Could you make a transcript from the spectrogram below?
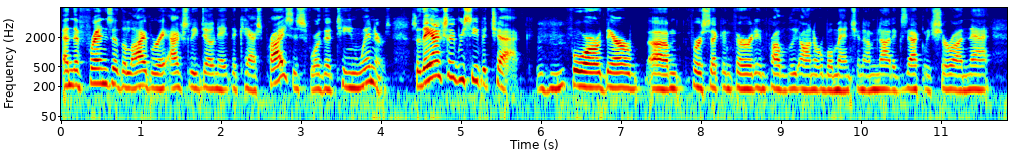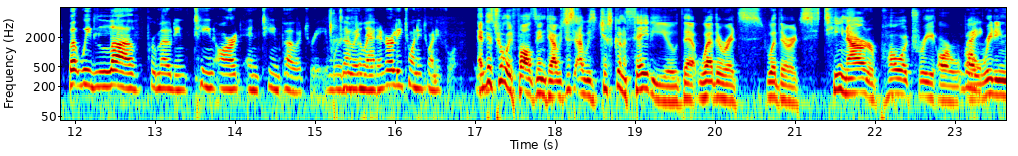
and the Friends of the Library actually donate the cash prizes for the teen winners. So they actually receive a check for their um, first, second, third, and probably honorable mention. I'm not exactly sure on that, but we love promoting teen art and teen poetry, and we're doing that in early 2024. And this really falls into. I was just. I was just going to say to you that whether it's whether it's teen art or poetry or, Right. or reading,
